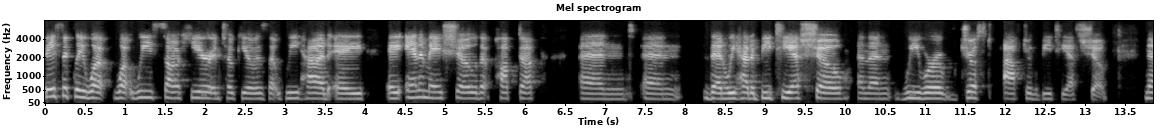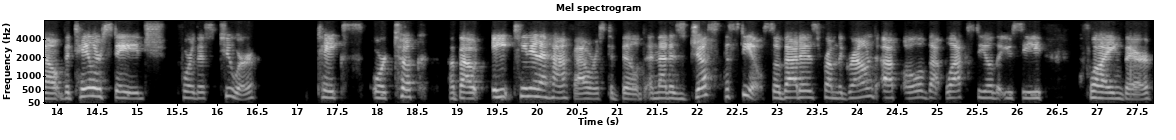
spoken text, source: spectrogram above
basically, what what we saw here in Tokyo is that we had a a anime show that popped up, and and then we had a BTS show, and then we were just after the BTS show. Now, the Taylor stage for this tour takes or took about 18 and a half hours to build and that is just the steel. So that is from the ground up all of that black steel that you see flying there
